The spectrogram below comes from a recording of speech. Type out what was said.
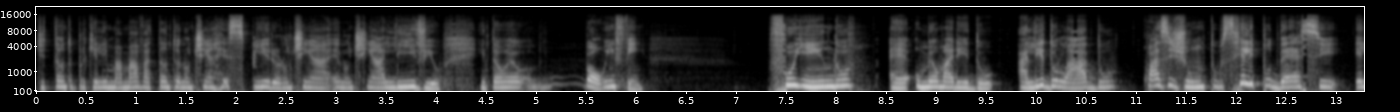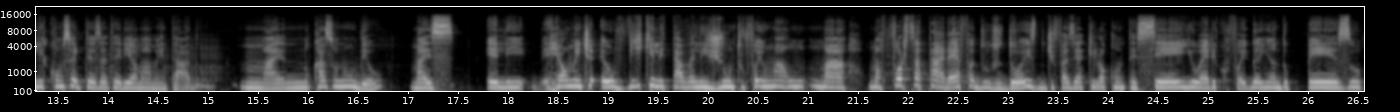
de tanto porque ele mamava tanto, eu não tinha respiro, eu não tinha, eu não tinha alívio. Então eu, bom, enfim, fui indo, é, o meu marido ali do lado, quase junto. Se ele pudesse, ele com certeza teria amamentado. Mas no caso não deu. Mas ele realmente eu vi que ele estava ali junto. Foi uma, uma, uma força-tarefa dos dois de fazer aquilo acontecer. E o Érico foi ganhando peso.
